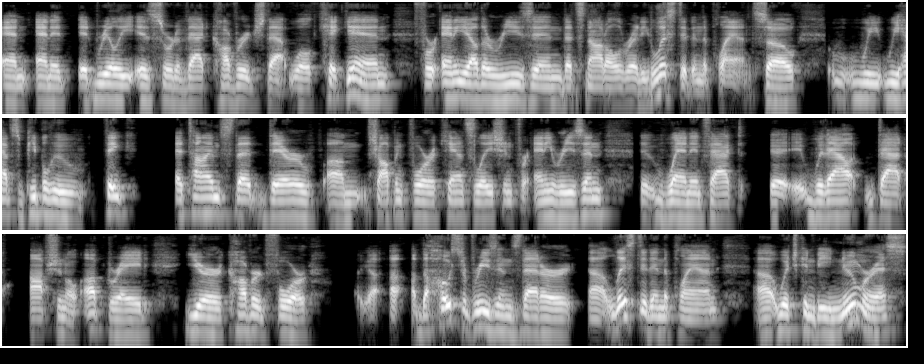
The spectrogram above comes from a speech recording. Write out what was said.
And, and it, it really is sort of that coverage that will kick in for any other reason that's not already listed in the plan. So we, we have some people who think at times that they're um, shopping for a cancellation for any reason when in fact uh, without that optional upgrade you're covered for uh, uh, the host of reasons that are uh, listed in the plan uh, which can be numerous,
